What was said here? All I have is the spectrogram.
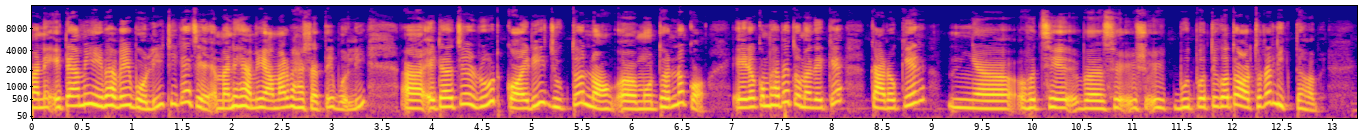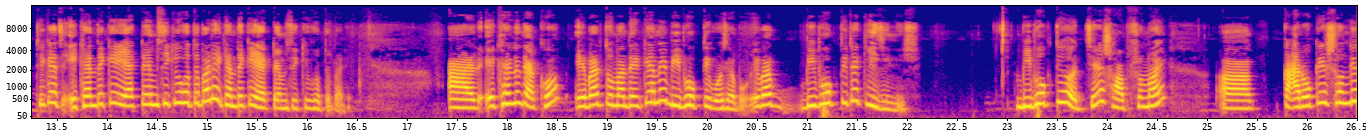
মানে এটা আমি এভাবেই বলি, ঠিক আছে? মানে আমি আমার ভাষাতেই বলি। এটা হচ্ছে রুট কয়রি যুক্ত ন মূর্ধন্য ক। এরকমভাবে তোমাদেরকে কারকের হচ্ছে বুৎপত্তিগত অর্থটা লিখতে হবে। ঠিক আছে? এখান থেকে একটা এমসিকিউ হতে পারে, এখান থেকে একটা এমসিকিউ হতে পারে। আর এখানে দেখো, এবার তোমাদেরকে আমি বিভক্তি বোঝাবো। এবার বিভক্তিটা কি জিনিস? বিভক্তি হচ্ছে সবসময় কারকের সঙ্গে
